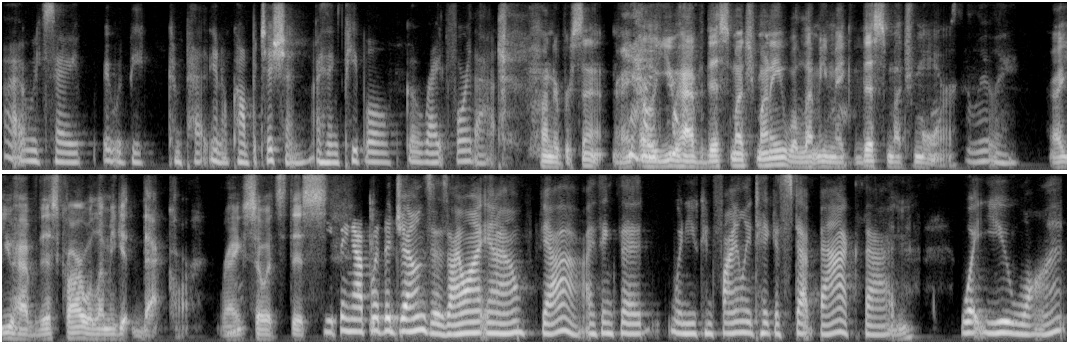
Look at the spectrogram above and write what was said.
I would say it would be compet, you know, competition. I think people go right for that. 100% right oh you have this much money well let me make this much more Absolutely. right you have this car well let me get that car right so it's this Keeping up with the Joneses. I want, you know, yeah. I think that when you can finally take a step back, that Mhm, what you want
